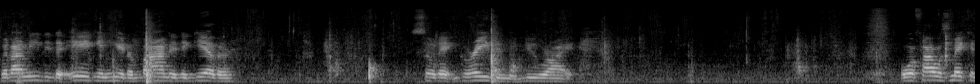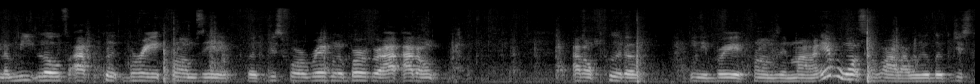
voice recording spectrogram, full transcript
but I needed the egg in here to bind it together so that gravy would do right. Or if I was making a meatloaf, I put breadcrumbs in it. But just for a regular burger, I, I don't I don't put a, uh, any breadcrumbs in mine. Every once in a while I will, but just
